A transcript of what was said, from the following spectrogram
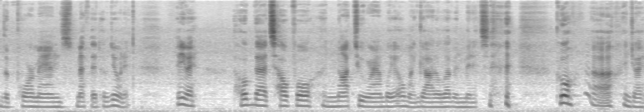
the poor man's method of doing it. Anyway, hope that's helpful and not too rambly. Oh my god, 11 minutes. cool. Uh, enjoy.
